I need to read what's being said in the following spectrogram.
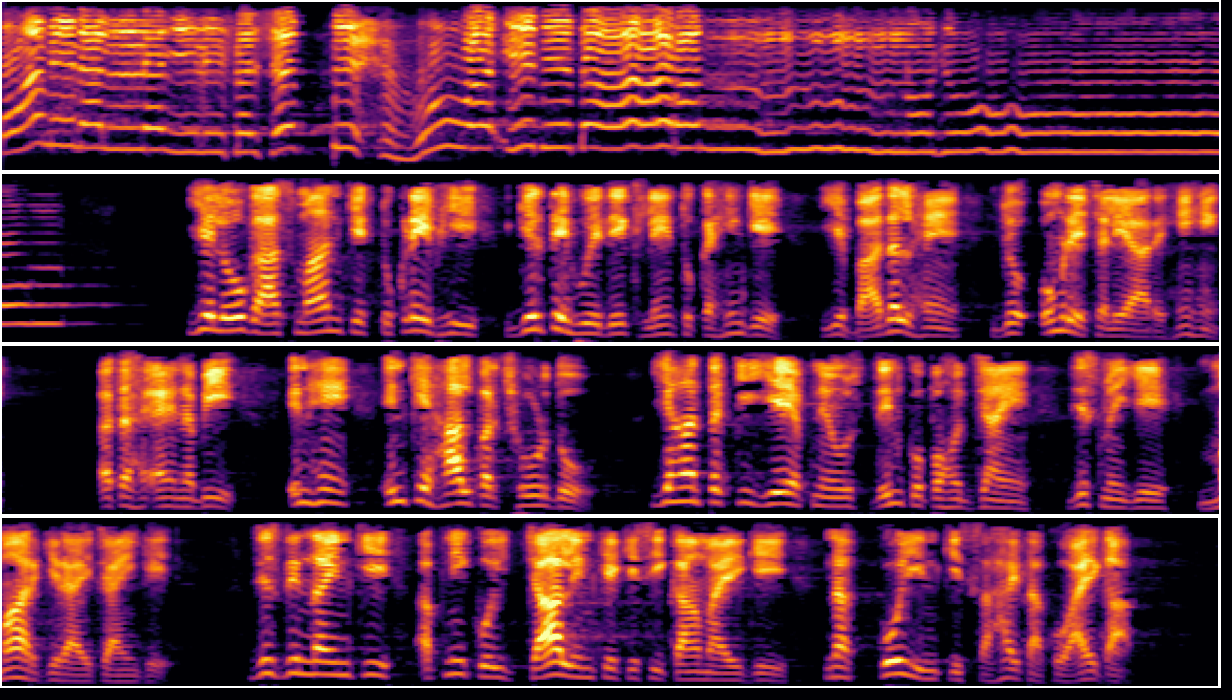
ये लोग आसमान के टुकड़े भी गिरते हुए देख लें तो कहेंगे, ये बादल हैं जो उमड़े चले आ रहे हैं। अतः ए नबी, इन्हें इनके हाल पर छोड़ दो। यहाँ तक कि ये अपने उस दिन को पहुँच जाएँ जिसमें ये मार गिराए जाएँगे। जिस दिन न इनकी अपनी कोई चाल इनके किसी काम आएगी न कोई इनकी सहायता को आएगा।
